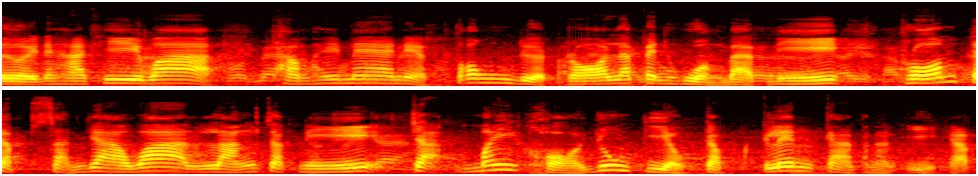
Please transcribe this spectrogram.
เลยนะฮะที่ว่าทำให้แม่เนี่ยต้องเดือดร้อนและเป็นห่วงแบบนี้ พร้อมกับสัญญาว่าหลังจากนี้จะไม่ขอยุ่งเกี่ยวกับเล่นการพนันอีกครับ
